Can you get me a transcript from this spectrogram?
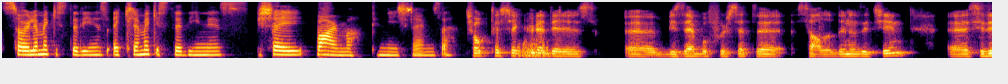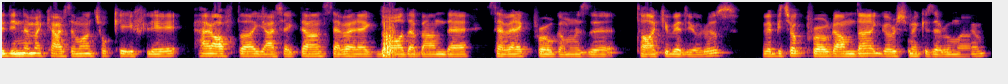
söylemek istediğiniz, eklemek istediğiniz bir şey var mı dinleyicilerimize? Çok teşekkür ederiz bize bu fırsatı sağladığınız için. E, sizi dinlemek her zaman çok keyifli. Her hafta gerçekten severek, doğada ben de severek programınızı takip ediyoruz ve birçok programda görüşmek üzere umarım.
